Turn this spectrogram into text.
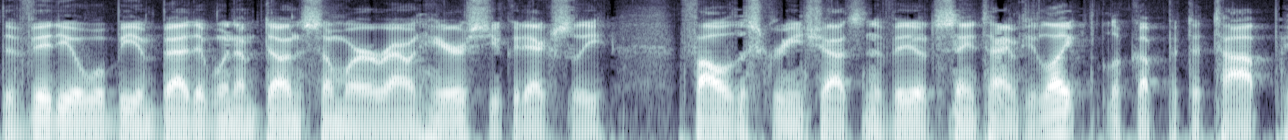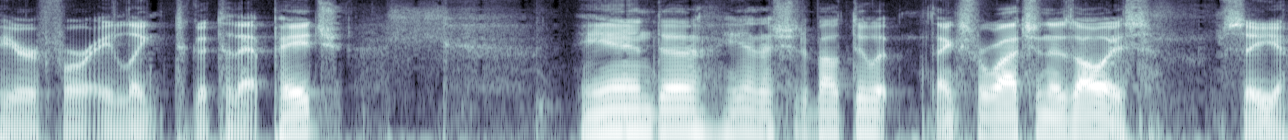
The video will be embedded when I'm done somewhere around here, so you could actually follow the screenshots in the video at the same time if you like. Look up at the top here for a link to get to that page. And uh, yeah, that should about do it. Thanks for watching as always. See ya.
